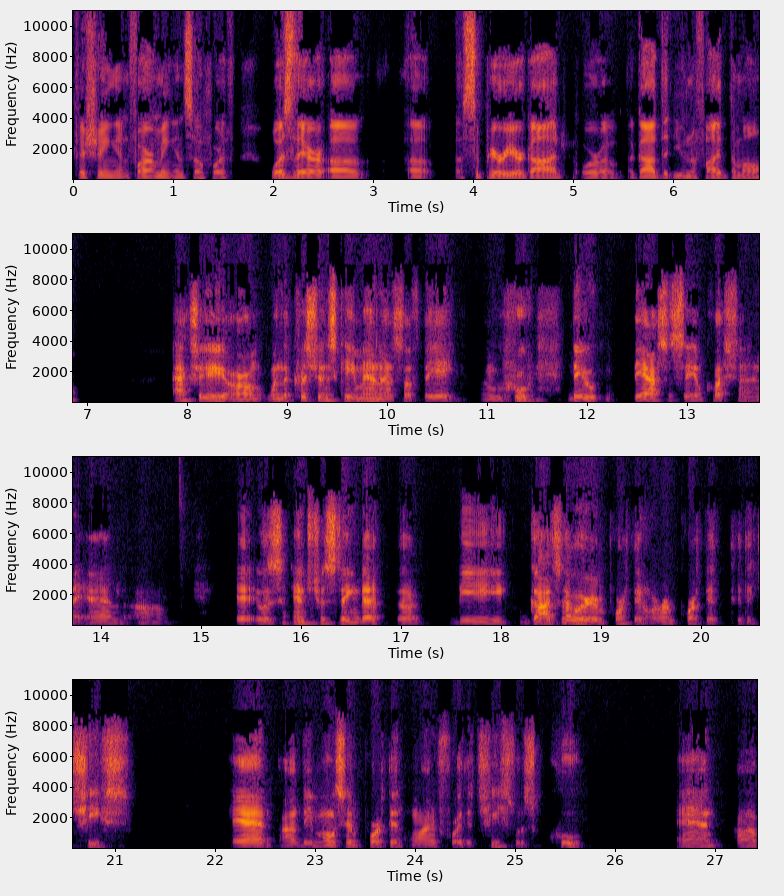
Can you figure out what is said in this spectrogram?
fishing and farming and so forth, was there a, a, a superior god or a, a, god that unified them all? Actually, um, when the Christians came in and stuff, they they they asked the same question, and um, it was interesting that the the gods that were important were important to the chiefs. And uh, the most important one for the chiefs was Ku. And uh,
